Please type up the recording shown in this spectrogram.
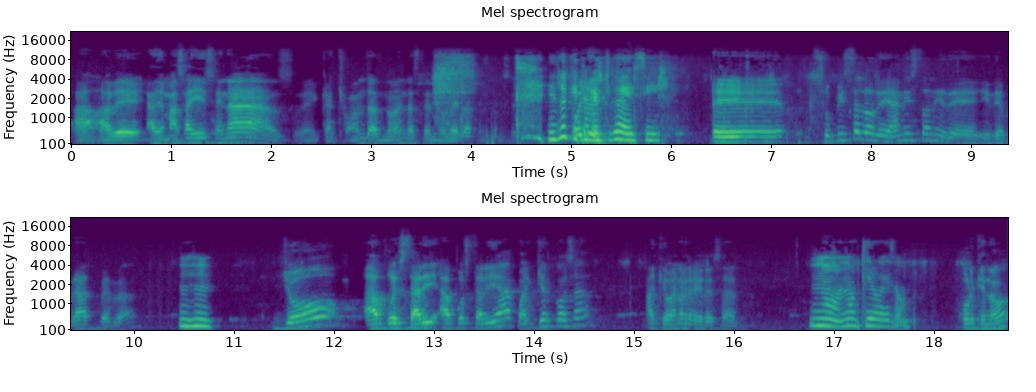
A- a de- además hay escenas eh, cachondas, ¿no? En las telenovelas, entonces. Es lo que Oye. también te iba a decir. Eh, Supiste lo de Aniston y de, y de Brad, ¿verdad? Yo apostaría, apostaría a cualquier cosa a que van a regresar. No, no quiero eso. ¿Por qué no?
